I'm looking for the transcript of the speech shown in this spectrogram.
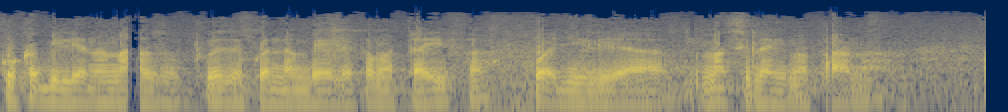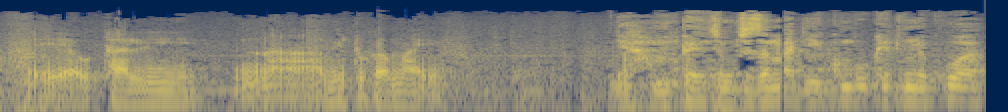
kukabiliana nazo tuweze kwenda mbele kama taifa kwa ajili ya maslahi mapana eh, ya utalii na vitu kama hivyo. Ya, mpenzi mtazamaji, kumbuke tumekuwa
